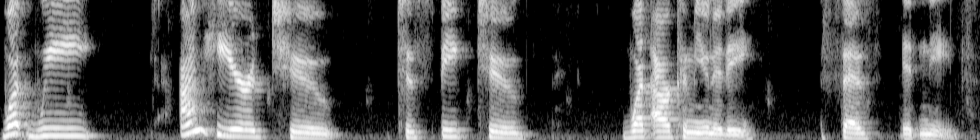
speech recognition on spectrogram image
What we, I'm here to to speak to what our community says it needs.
